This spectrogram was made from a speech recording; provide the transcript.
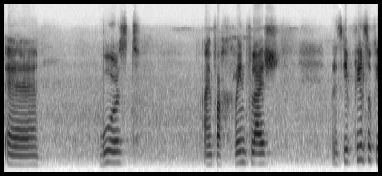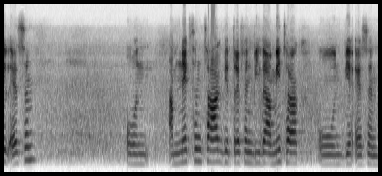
äh, Wurst, einfach Rindfleisch. Und es gibt viel zu viel Essen. Und am nächsten Tag, wir treffen wieder Mittag und wir essen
